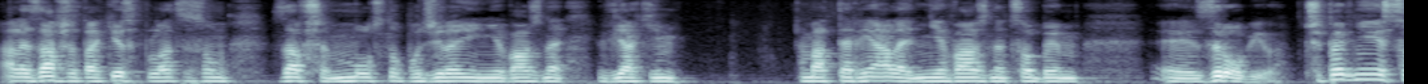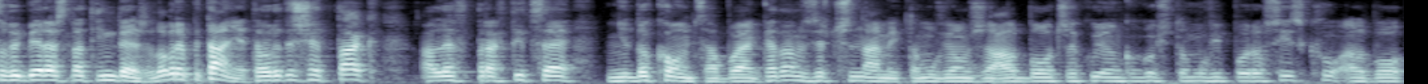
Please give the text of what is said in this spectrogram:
ale zawsze tak jest. Polacy są zawsze mocno podzieleni, nieważne w jakim materiale, nieważne co bym zrobił. Czy pewnie jest co wybierać na Tinderze? Dobre pytanie. Teoretycznie tak, ale w praktyce nie do końca, bo jak gadam z dziewczynami, to mówią, że albo oczekują kogoś, kto mówi po rosyjsku, albo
